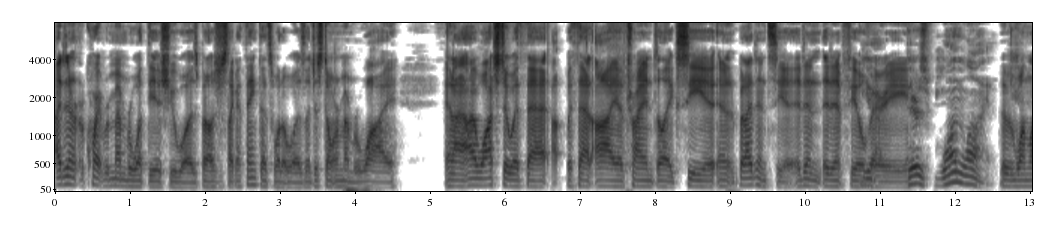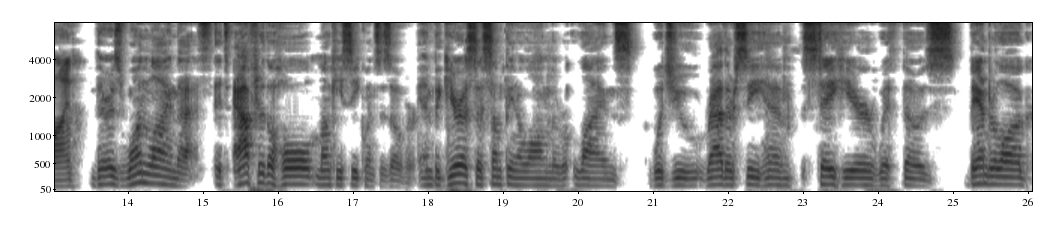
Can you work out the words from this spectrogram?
I didn't quite remember what the issue was, but I was just like, I think that's what it was. I just don't remember why and I, I, watched it with that with that eye of trying to like see it, and but I didn't see it. It didn't it didn't feel yeah, very. There's one line. There's one line. There is one line that it's after the whole monkey sequence is over, and Bagheera says something along the lines. Would you rather see him stay here with those Banderlog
